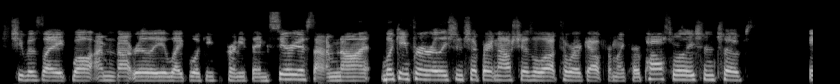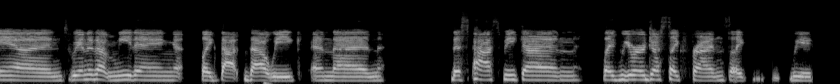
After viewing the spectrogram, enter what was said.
she was like, "Well, I'm not really like looking for anything serious. I'm not looking for a relationship right now. She has a lot to work out from like her past relationships." And we ended up meeting like that that week and then this past weekend like we were just like friends like we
